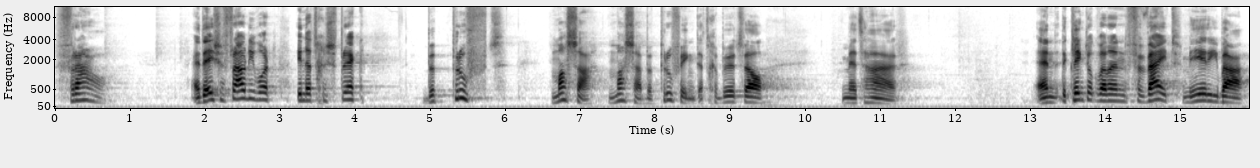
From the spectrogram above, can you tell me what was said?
vrouw. En deze vrouw die wordt in dat gesprek beproefd. Massa, massa beproeving, dat gebeurt wel met haar. En er klinkt ook wel een verwijt, Meriba.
